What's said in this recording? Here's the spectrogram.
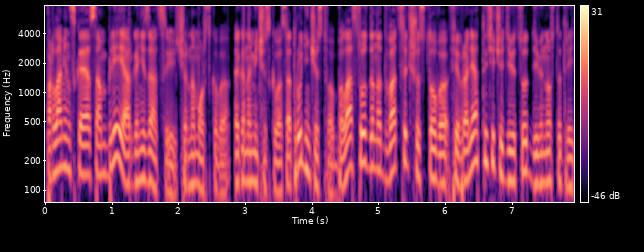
Парламентская ассамблея Организации Черноморского экономического сотрудничества была создана 26 февраля 1993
